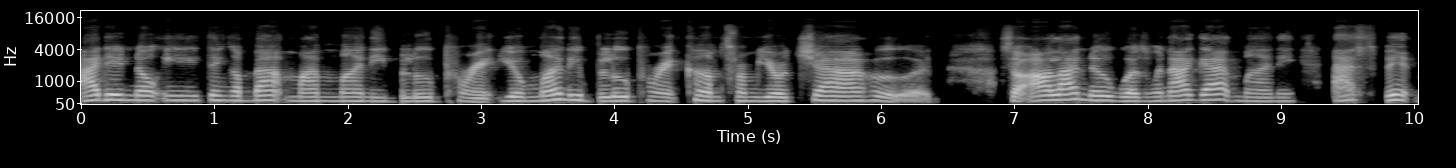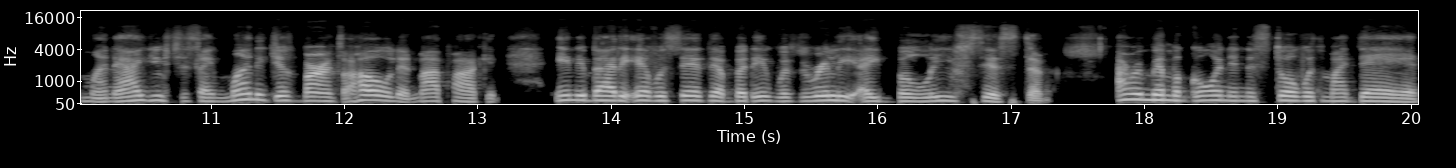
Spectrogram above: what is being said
I didn't know anything about my money blueprint. Your money blueprint comes from your childhood. So all I knew was when I got money, I spent money. I used to say money just burns a hole in my pocket. Anybody ever said that? But it was really a belief system. I remember going in the store with my dad,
